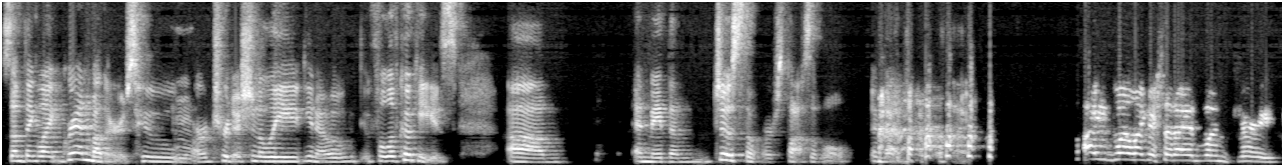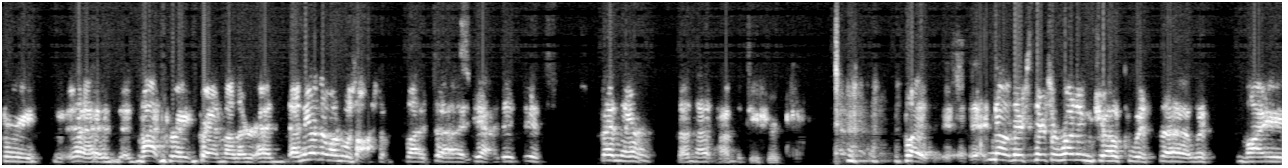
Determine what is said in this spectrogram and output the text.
something like grandmothers who Mm. are traditionally you know full of cookies, um, and made them just the worst possible. I well, like I said, I had one very, very uh, not great grandmother, and and the other one was awesome. But uh, yeah, it, it's been there, done that. Have the T-shirt. But uh, no, there's there's a running joke with uh, with my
